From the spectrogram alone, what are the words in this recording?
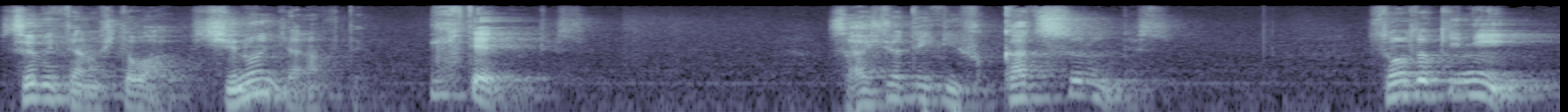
全ての人は死ぬんじゃなくて生きてるんです。最終的に復活するんです。その時に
